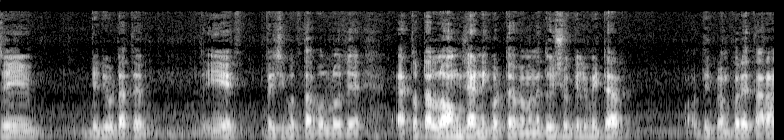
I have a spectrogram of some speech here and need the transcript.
যেই ভিডিওটাতে ইয়ে বেশি কুত্তা বলল যে এতটা লং জার্নি করতে হবে মানে দুইশো কিলোমিটার অতিক্রম করে তারা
